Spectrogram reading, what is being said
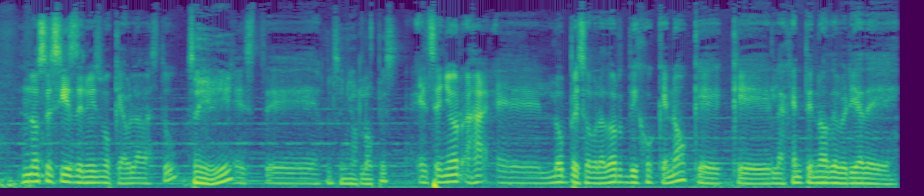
no sé si es del mismo que hablabas tú. Sí, Este, el señor López. el señor ajá, eh, López Obrador dijo que no, que, que la gente no debería de,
